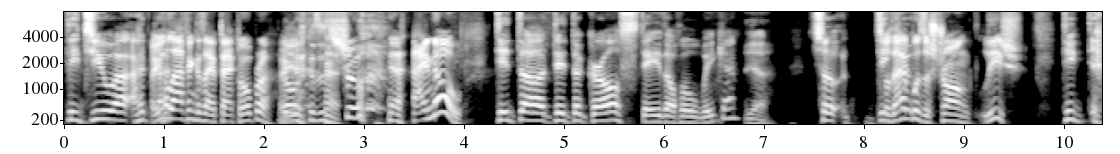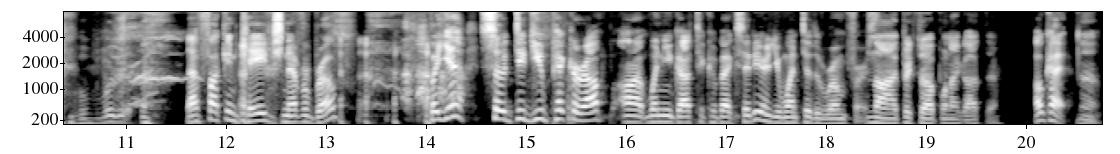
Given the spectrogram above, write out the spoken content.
Did you? Uh, Are you laughing because I attacked Oprah? Are no because it's true I know. did uh, did the girl stay the whole weekend? yeah So did So that you- was a strong leash. did that fucking cage never broke. but yeah, so did you pick her up uh, when you got to Quebec City, or you went to the room first? no I picked her up when I got there Okay, no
